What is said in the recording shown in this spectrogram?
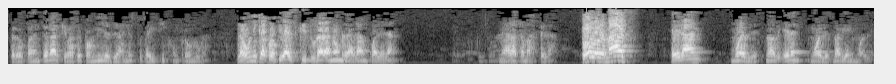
Pero para enterar que va a ser por miles de años, pues ahí sí compró un lugar. La única propiedad escriturada a nombre de Abraham, ¿cuál era? Meharata. Todo lo demás eran muebles, no eran muebles, no había inmuebles.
